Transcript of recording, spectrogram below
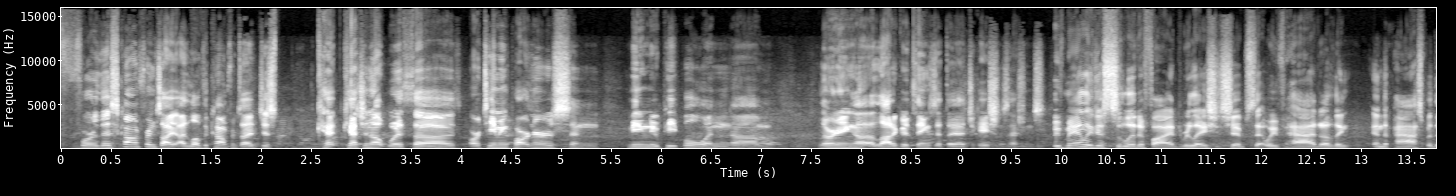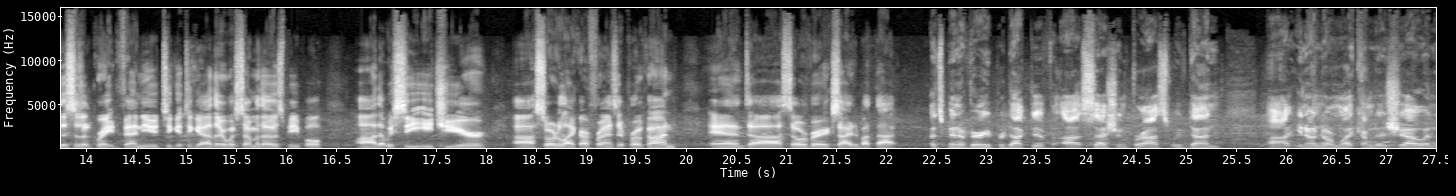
For this conference, I, I love the conference. I just kept catching up with uh, our teaming partners and meeting new people and um, learning a, lot of good things at the education sessions. We've mainly just solidified relationships that we've had uh link in the past, but this is a great venue to get together with some of those people uh, that we see each year, uh, sort of like our friends at Procon. And uh, so we're very excited about that. It's been a very productive uh, session for us. We've done uh, you know, normally I come to a show and,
